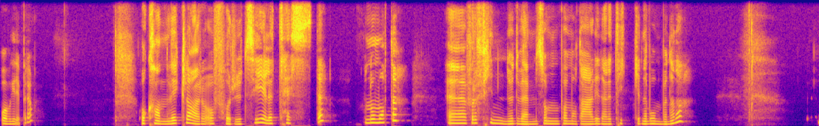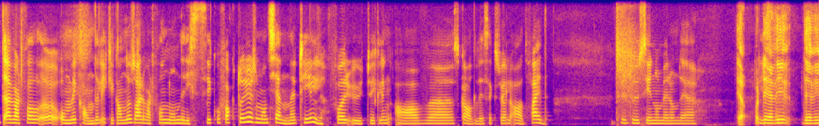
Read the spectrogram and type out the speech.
overgripere? Og kan vi klare å forutsi eller teste på noen måte? Eh, for å finne ut hvem som på en måte er de der tikkende bombene, da? det er i hvert fall, øh, Om vi kan det eller ikke kan det, så er det i hvert fall noen risikofaktorer som man kjenner til for utvikling av øh, skadelig seksuell atferd. Vil du si noe mer om det? Ja, for det vi, det vi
